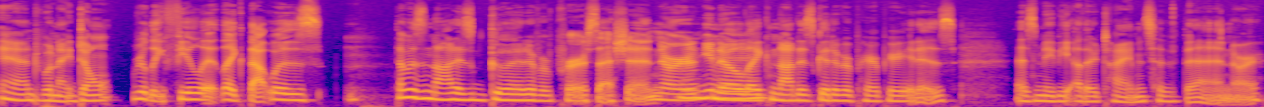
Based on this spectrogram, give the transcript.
and when I don't really feel it, like that was that was not as good of a prayer session, or mm-hmm. you know, mm-hmm. like not as good of a prayer period as as maybe other times have been, or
